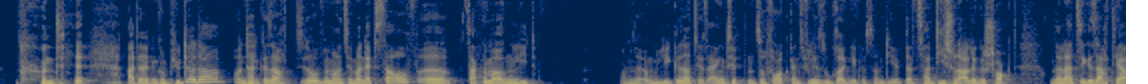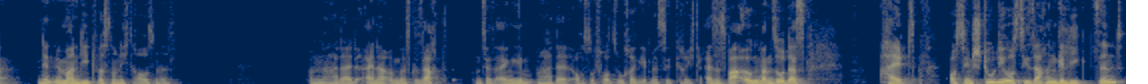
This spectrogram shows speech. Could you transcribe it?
und äh, hatte halt einen Computer da und hat gesagt, so, wir machen jetzt hier mal Napster auf, äh, sag mir mal irgendein Lied. Haben sie irgendein Lied gesagt, sie hat eingetippt und sofort ganz viele Suchergebnisse und die, das hat die schon alle geschockt. Und dann hat sie gesagt, ja, nennt mir mal ein Lied, was noch nicht draußen ist. Und dann hat halt einer irgendwas gesagt und sie hat eingegeben und hat halt auch sofort Suchergebnisse gekriegt. Also es war irgendwann so, dass halt aus den Studios die Sachen geleakt sind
